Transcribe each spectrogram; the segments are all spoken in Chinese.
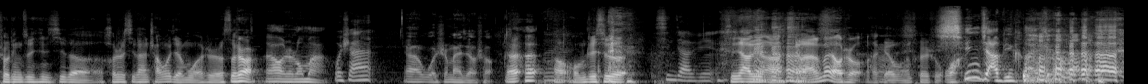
收听最新期的《何氏奇谈》常规节目，我是四十二。大家好，我是龙马。我是安啊，我是麦教授。哎，好，我们这次 新嘉宾，新嘉宾啊，请来了麦教授来给我们推出哇，新嘉宾可爱 啊，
